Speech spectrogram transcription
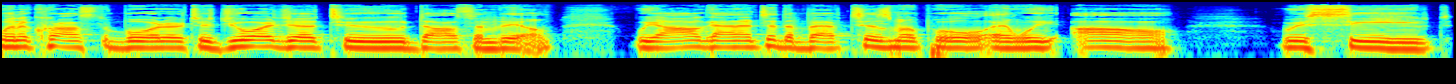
went across the border to Georgia to Dawsonville. We all got into the baptismal pool and we all received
